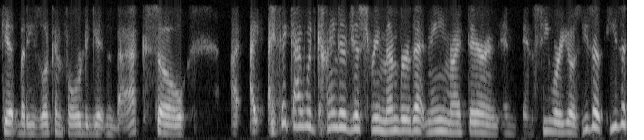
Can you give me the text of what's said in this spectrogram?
skip, but he's looking forward to getting back. So I, I, think I would kind of just remember that name right there and, and, and see where he goes. He's a he's a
